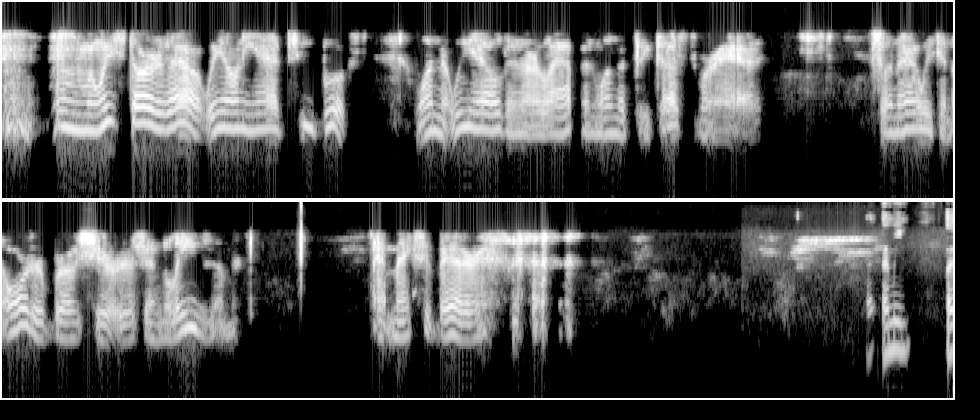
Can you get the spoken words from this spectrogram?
and when we started out, we only had two books one that we held in our lap and one that the customer had. So now we can order brochures and leave them. That makes it better. I mean, uh,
